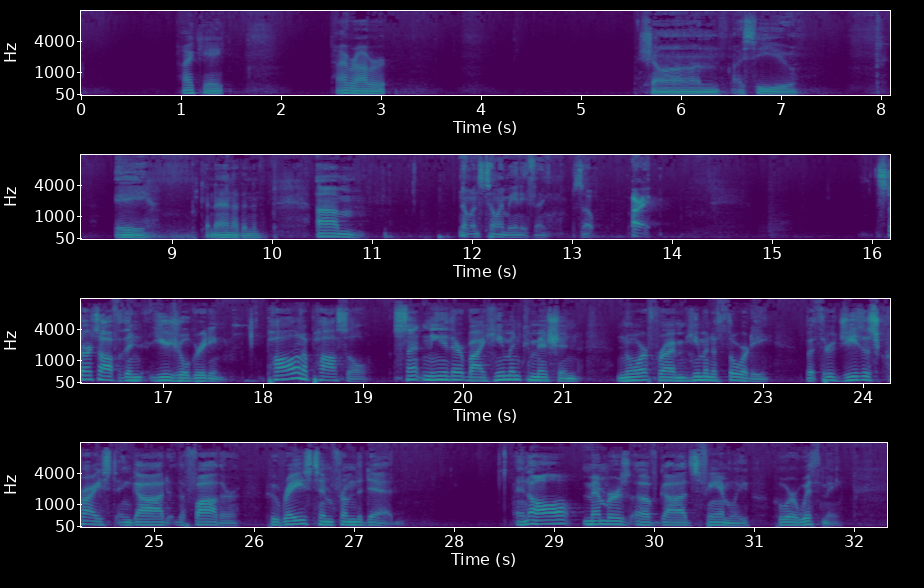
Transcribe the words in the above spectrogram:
Hi, Kate. Hi, Robert. Sean, I see you. A. Cananadan. Um, no one's telling me anything. So, all right. Starts off with the usual greeting. Paul, an apostle, sent neither by human commission nor from human authority, but through Jesus Christ and God the Father, who raised him from the dead, and all members of God's family who are with me.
